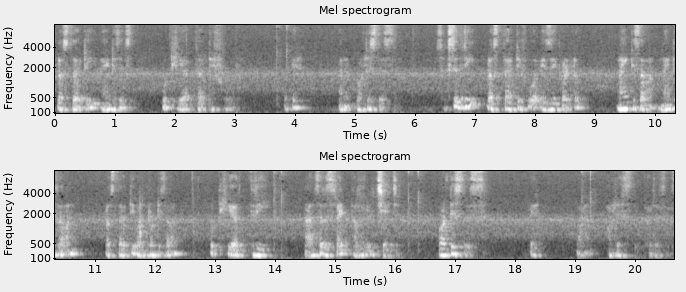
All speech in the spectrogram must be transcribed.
plus 30 96 put here 34 okay and what is this? 63 plus 34 is equal to 97 97 plus 30 127 put here 3 answer is right color will change. What is this okay. Uh, what is what is this?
